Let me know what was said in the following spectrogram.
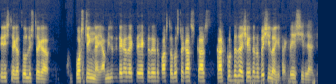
তিরিশ টাকা চল্লিশ টাকা কস্টিং নাই। আমি যদি দেখা যায় একটা একটা জায়গায় পাঁচটা দশটা কাজ কাট করতে যাই সেক্ষেত্রে আরও বেশি লাগে টাকা বেশি লাগে।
